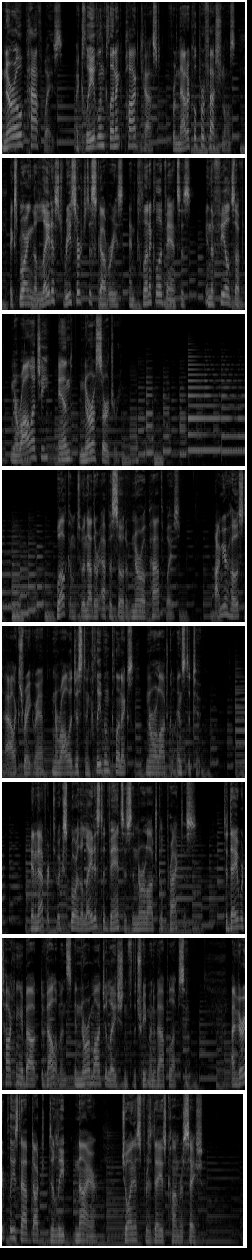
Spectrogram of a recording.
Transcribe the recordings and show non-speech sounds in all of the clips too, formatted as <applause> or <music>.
Neuro Pathways, a Cleveland Clinic podcast for medical professionals exploring the latest research discoveries and clinical advances in the fields of neurology and neurosurgery. Welcome to another episode of Neuro Pathways. I'm your host, Alex Rae-Grant, neurologist in Cleveland Clinic's Neurological Institute. In an effort to explore the latest advances in neurological practice, today we're talking about developments in neuromodulation for the treatment of epilepsy. I'm very pleased to have Dr. Dilip Nair join us for today's conversation.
